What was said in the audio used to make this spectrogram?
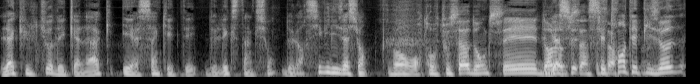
la culture des Kanaks et à s'inquiéter de l'extinction de leur civilisation. Bon, on retrouve tout ça, donc c'est dans Eh l'Obs, hein, Ces ça 30 épisodes,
